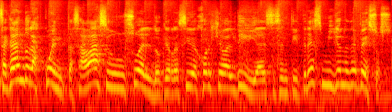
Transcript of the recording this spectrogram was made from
Sacando las cuentas a base de un sueldo que recibe Jorge Valdivia de 63 millones de pesos.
